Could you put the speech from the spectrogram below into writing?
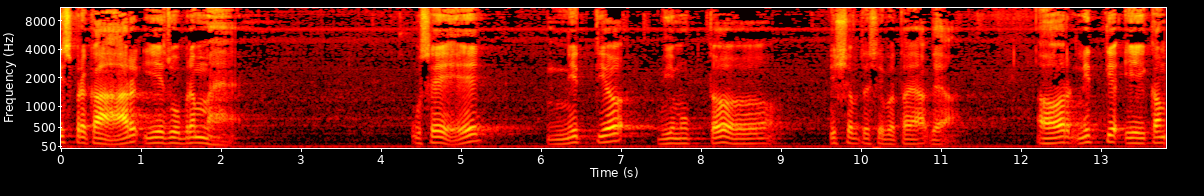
इस प्रकार ये जो ब्रह्म है, उसे नित्य विमुक्त, इस शब्द से बताया गया। और नित्य एकम।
